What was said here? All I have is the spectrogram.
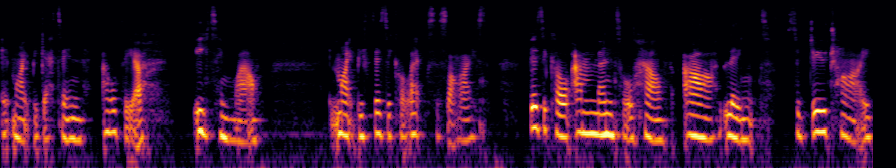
It might be getting healthier, eating well. It might be physical exercise. Physical and mental health are linked. So do try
